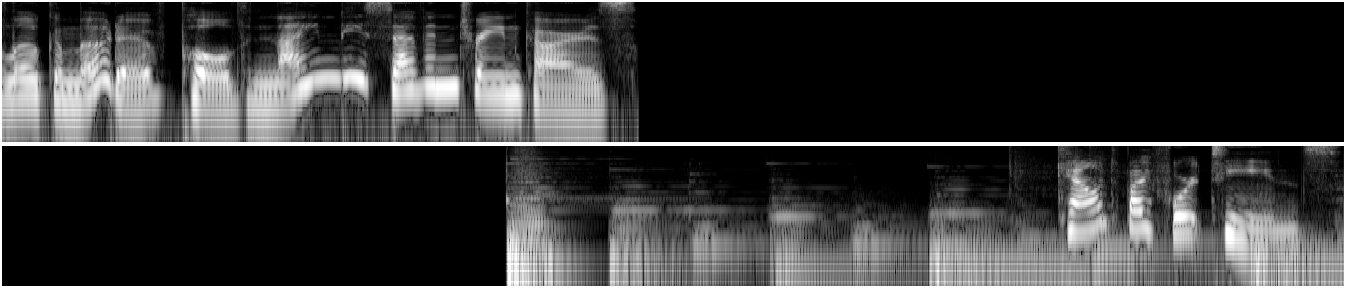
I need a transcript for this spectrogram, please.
Locomotive pulled 97 train cars. Count by 14s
